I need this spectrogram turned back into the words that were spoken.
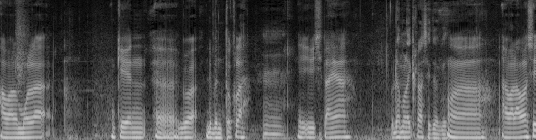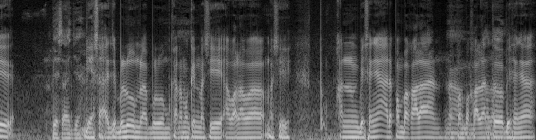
awal mula mungkin eh, gua dibentuk lah Hmm. Jadi istilahnya Udah mulai keras itu gitu. eh, awal-awal sih Biasa aja. biasa aja belum lah belum. Karena mungkin masih awal-awal masih kan biasanya ada pembekalan. Nah, Ah, pembekalan tuh biasanya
